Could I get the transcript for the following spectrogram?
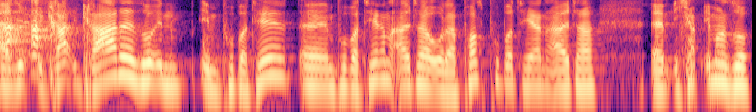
Also gra- gerade so in, im, Pubertär, äh, im pubertären Alter oder postpubertären Alter, äh, ich habe immer so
